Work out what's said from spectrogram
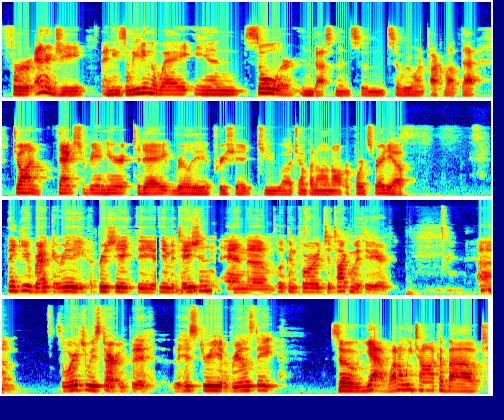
for energy, and he's leading the way in solar investments. And so we want to talk about that. John, thanks for being here today. Really appreciate you uh, jumping on Alt Reports Radio. Thank you, Breck. I really appreciate the invitation and um, looking forward to talking with you here. Um, so where should we start with the the history of real estate? So yeah, why don't we talk about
